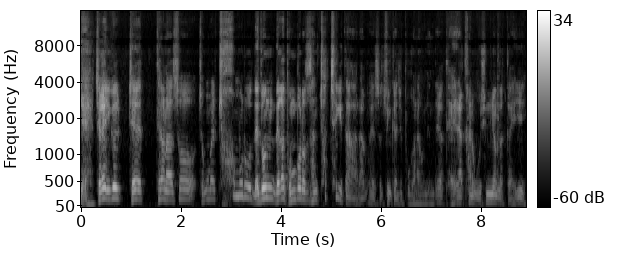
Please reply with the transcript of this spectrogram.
예, 제가 이걸 제 태어나서 정말 처음으로 내 돈 내가 돈 벌어서 산 첫 책이다라고 해서 지금까지 보관하고 있는데요. 대략 한 50년 가까이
